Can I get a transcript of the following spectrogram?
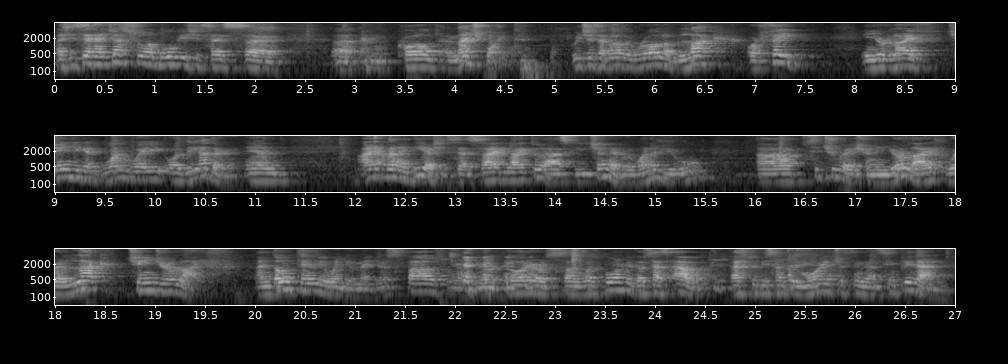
And she said, I just saw a movie, she says, uh, uh, called Match Point which is about the role of luck or fate in your life, changing it one way or the other. And I have an idea, she says, I'd like to ask each and every one of you a situation in your life where luck changed your life. And don't tell me when you met your spouse, or when your daughter or son was born, because that's out. Has to be something more interesting than simply that.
